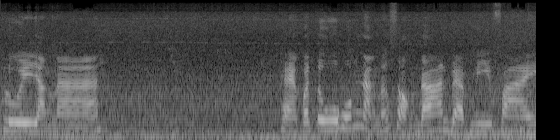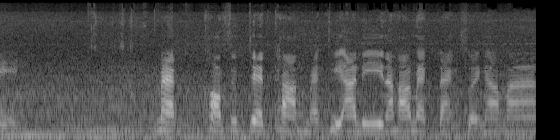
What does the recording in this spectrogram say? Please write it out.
คลุยอย่างหนา แผงประตูหุ้มหนังทั้งสองด้านแบบมีไฟ แม็กขอบ 17 ค่ะ แม็ก TRD นะคะ แม็กแต่งสวยงามมาก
